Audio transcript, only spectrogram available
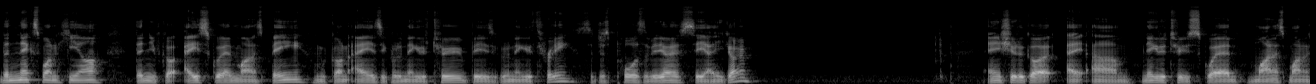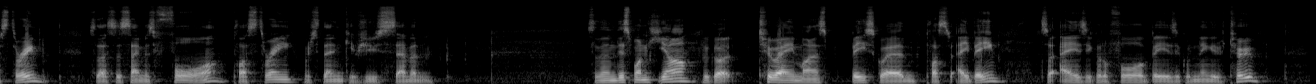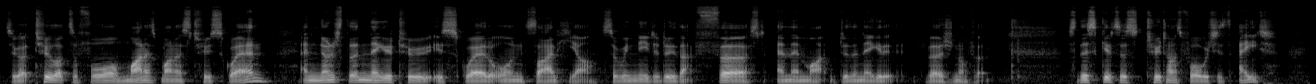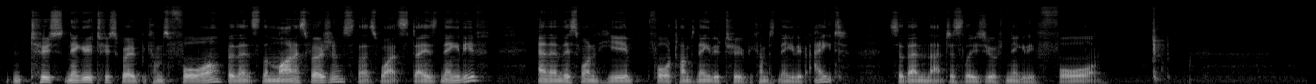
The next one here, then you've got a squared minus b. We've got a is equal to negative 2, b is equal to negative 3. So just pause the video, see how you go. And you should have got a um, negative 2 squared minus minus 3. So that's the same as 4 plus 3, which then gives you 7. So then this one here, we've got 2a minus b squared plus ab. So a is equal to 4, b is equal to negative 2. So we've got two lots of 4 minus minus 2 squared. And notice the negative 2 is squared all inside here. So we need to do that first and then might do the negative version of it. So this gives us 2 times 4, which is 8. Two, negative 2 squared becomes 4, but then it's the minus version, so that's why it stays negative. And then this one here, 4 times negative 2 becomes negative 8. So then that just leaves you with negative 4.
